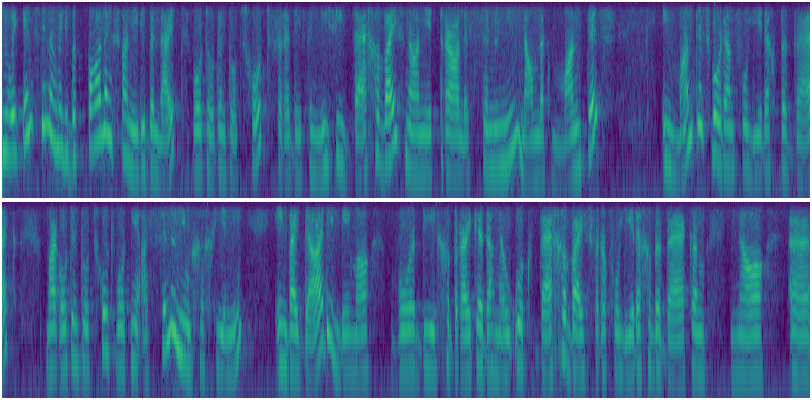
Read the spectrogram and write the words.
In ooreenstemming met die bepalinge van hierdie beleid word tot en tot skot vir 'n definisie weggewys na 'n neutrale sinoniem, naamlik mantis. En mantis word dan volledig bewerk, maar tot en tot skot word nie as sinoniem gegee nie en by daardie lemma word die gebruiker dan nou ook weggewys vir 'n volledige bewerking na 'n uh,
